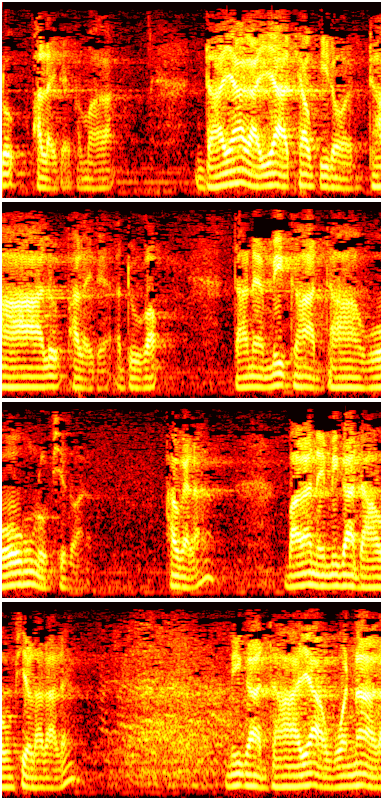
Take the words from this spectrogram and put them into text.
လို့ ဖတ်လိုက်တယ်ဗမာကဒါယကရဖြောက်ပြီးတော့ဓာလို့ဖတ်လိုက်တယ်အတူကောဒါနဲ့မိဂဒါဝုံလို့ဖြစ်သွားတယ်ဟုတ်ကဲ့လားဘာကနေမိဂဒါဝုံဖြစ်လာတာလဲမိဂဒါယဝနက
